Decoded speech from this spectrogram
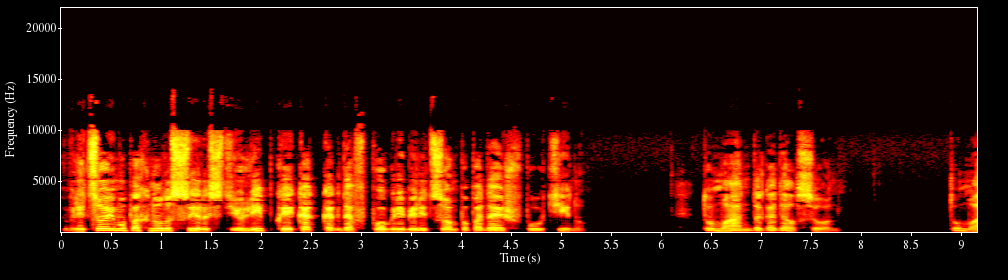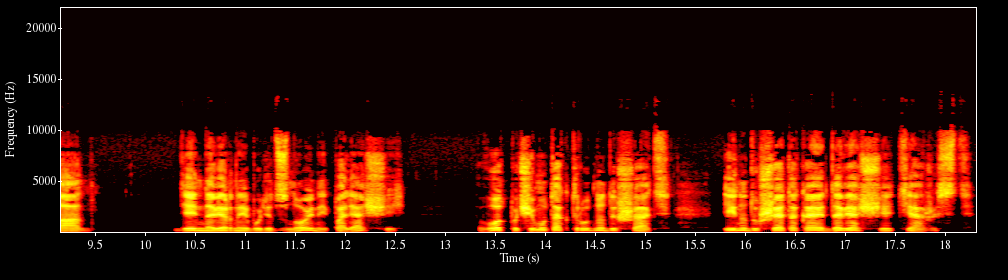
В лицо ему пахнуло сыростью, липкой, как когда в погребе лицом попадаешь в паутину. Туман, догадался он. Туман. День, наверное, будет знойный, палящий. Вот почему так трудно дышать, и на душе такая давящая тяжесть.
